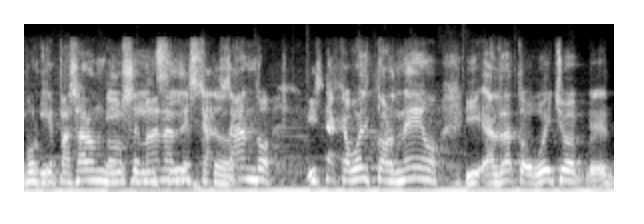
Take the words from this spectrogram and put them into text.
porque pasaron dos semanas descansando y se acabó el torneo. Y al rato, güey, eh,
